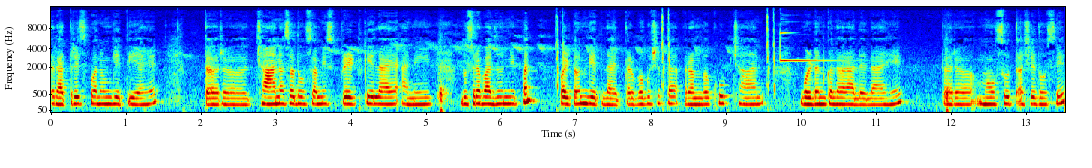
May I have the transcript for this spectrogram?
रात्रीच बनवून घेते आहे. तर छान असा डोसा मी स्प्रेड केला आहे आणि दुसऱ्या बाजूंनी पण पलटवून घेतला आहे. तर बघू शकता रंग खूप छान गोल्डन कलर आलेला आहे. तर अ, असे डोसे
